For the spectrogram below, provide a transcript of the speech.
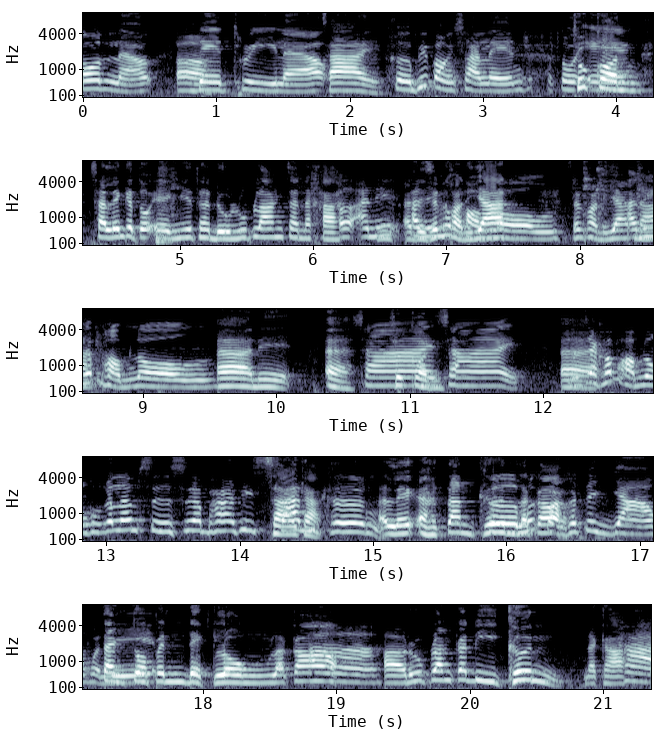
ต้นแล้วเออ day 3แล้วใช่คือพี่ปองชาเลนจ์ตัวเองทุกคนฉันเล่นกับตัวเองนี่เธอดูรูปร่างฉันนะคะเอออันนี้อันนี้ฉันขออนุญาตก็ผมลงฉันขออนุญาตอันนี้นะก็ผอมลงอ่านี่เออใช่ทุกคนใช่เออ หลังจากเขาผอมลงเขาก็เริ่มซื้อเสื้อผ้าที่ใช่สั้นค่ะขึ้นเล็กอะสั้นคืขึ้อนแล้วเมื่อก็ก่อนเขาจะยาวกว่านี้แต่งตัวเป็นเด็กลงแล้วก็อ่าเอ่อรูปร่างก็ดีขึ้นนะคะค่ะ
